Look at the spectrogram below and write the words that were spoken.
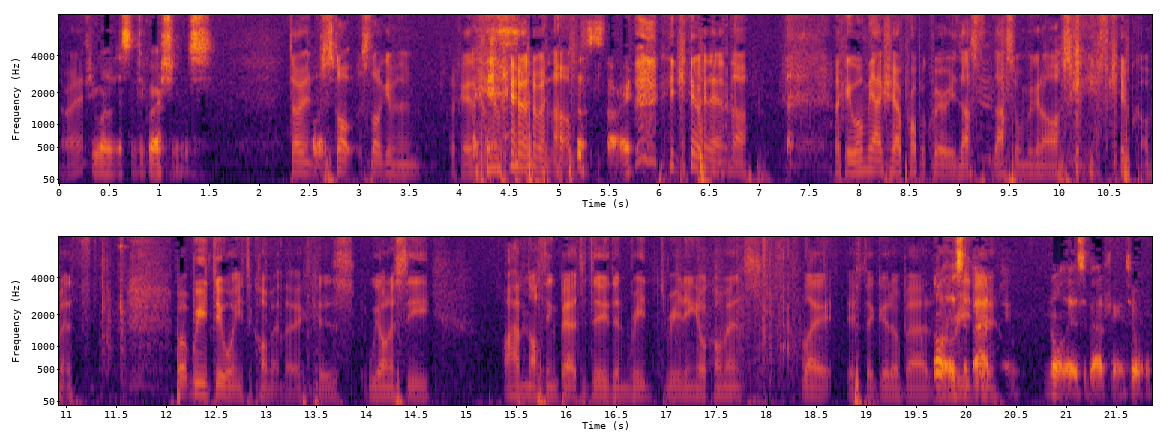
All right. If you want to listen to questions. Don't Comment. stop. Stop giving them. Okay, giving them enough. Sorry. Giving it enough. Okay, when we actually have proper queries, that's that's when we're gonna ask you to give comments. But we do want you to comment though, because we honestly, I have nothing better to do than read reading your comments, like if they're good or bad. Not it's a really do. bad thing. Not that it's a bad thing at all.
